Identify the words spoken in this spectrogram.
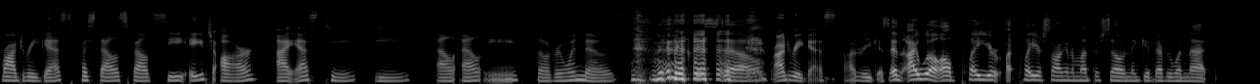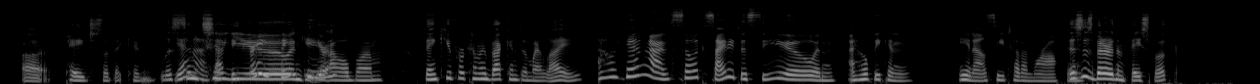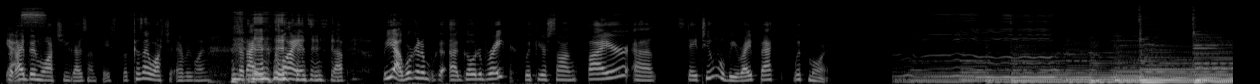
Rodriguez. Christelle is spelled C H R I S T E L L E, so everyone knows. Christelle. Rodriguez. Rodriguez, and I will. I'll play your uh, play your song in a month or so, and then give everyone that uh, page so they can listen Yeah, to you and get your album. Thank you for coming back into my life. Oh yeah, I'm so excited to see you, and I hope we can, you know, see each other more often. This is better than Facebook. But I've been watching you guys on Facebook because I watch everyone that I clients and stuff. But yeah, we're gonna uh, go to break with your song "Fire." Uh, stay tuned. We'll be right back with more.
